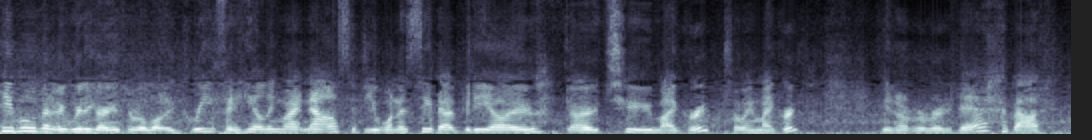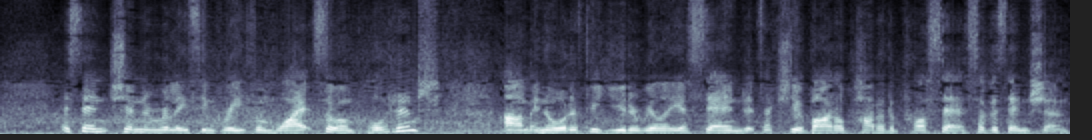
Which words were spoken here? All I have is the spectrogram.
people that are really going through a lot of grief and healing right now. So if you want to see that video, go to my group, join my group, if you're not already there, about ascension and releasing grief and why it's so important um, in order for you to really ascend. It's actually a vital part of the process of ascension.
